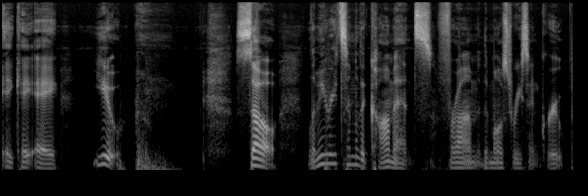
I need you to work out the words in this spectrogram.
aka you. so, let me read some of the comments from the most recent group.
